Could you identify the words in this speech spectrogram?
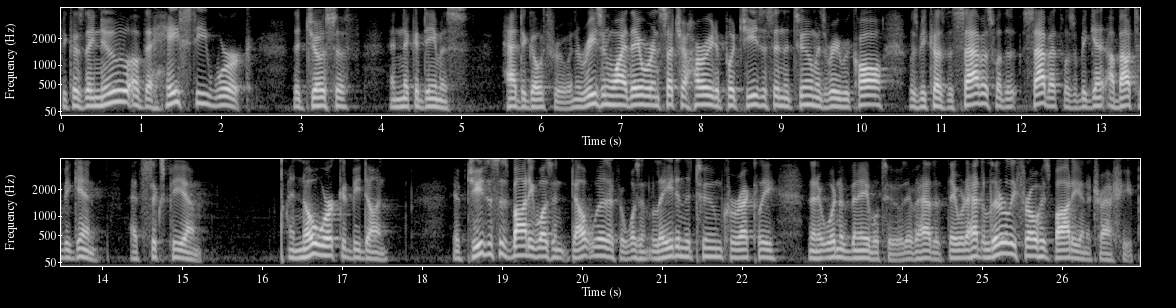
because they knew of the hasty work that Joseph and Nicodemus had to go through. And the reason why they were in such a hurry to put Jesus in the tomb, as we recall, was because the Sabbath was, the Sabbath was about to begin at 6 p.m. And no work could be done. If Jesus' body wasn't dealt with, if it wasn't laid in the tomb correctly, then it wouldn't have been able to. They've had to, they would have had to literally throw his body in a trash heap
